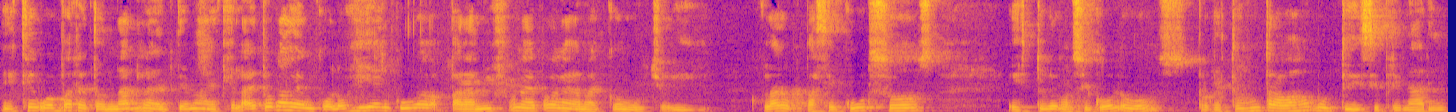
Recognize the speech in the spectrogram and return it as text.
es que vuelvo a retornarle al tema, es que la época de oncología en Cuba para mí fue una época que me marcó mucho y claro, pasé cursos, estuve con psicólogos, porque esto es un trabajo multidisciplinario.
